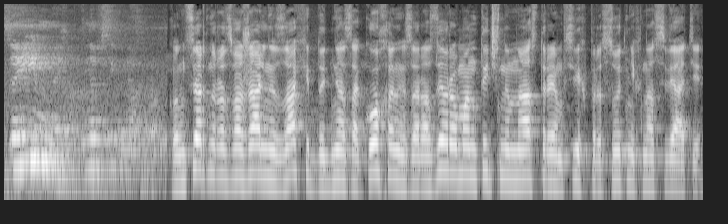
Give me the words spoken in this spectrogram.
взаимной навсегда. Концертно-розважальний захід до Дня закоханих заразив романтичним настроєм всіх присутніх на святі.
